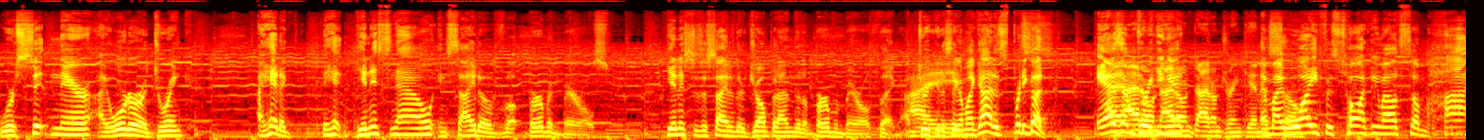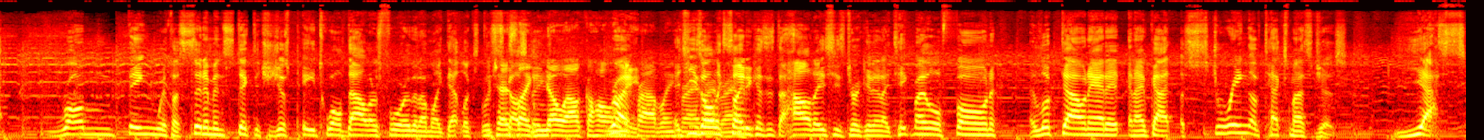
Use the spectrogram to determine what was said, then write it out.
We're sitting there. I order a drink. I had a they had Guinness now inside of uh, bourbon barrels. Guinness has decided they're jumping onto the bourbon barrel thing. I'm drinking this I- thing. I'm like, God, it's pretty good. As I, am I drinking I it, don't, I don't drink Guinness. and my so- wife is talking about some hot rum thing with a cinnamon stick that you just paid twelve dollars for. That I'm like, that looks which has like no alcohol in right. it, probably. And Right, she's all right, right. excited because it's the holidays. She's drinking it. I take my little phone. I look down at it, and I've got a string of text messages. Yes,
